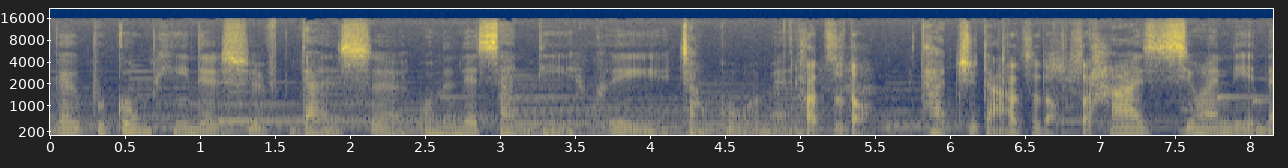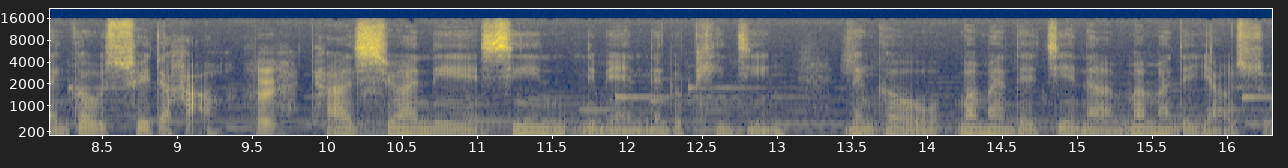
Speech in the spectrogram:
个不公平的是，但是我们的上帝会照顾我们，他知道，他知道，他知道，他希望你能够睡得好，对。他希望你心里面能够平静，能够慢慢的接纳，慢慢的饶恕，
